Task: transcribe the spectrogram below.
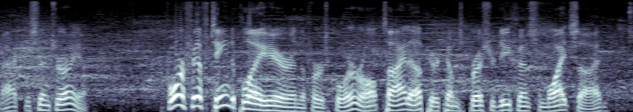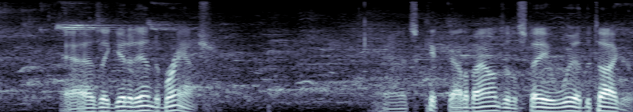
Back to Centralia. 4.15 to play here in the first quarter. All tied up. Here comes pressure defense from Whiteside as they get it into Branch. And it's kicked out of bounds. It'll stay with the Tigers.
